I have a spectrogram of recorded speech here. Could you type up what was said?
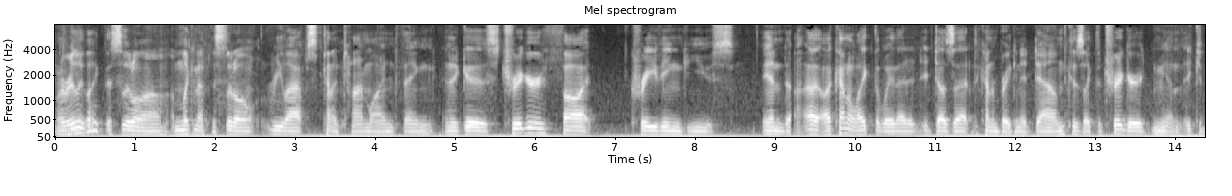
I really like this little. Uh, I'm looking at this little relapse kind of timeline thing, and it goes trigger, thought, craving, use. And uh, I, I kind of like the way that it, it does that, kind of breaking it down, because like the trigger, man, it could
